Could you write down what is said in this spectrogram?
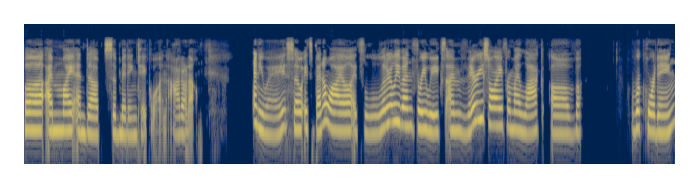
but I might end up submitting take one. I don't know. Anyway, so it's been a while. It's literally been three weeks. I'm very sorry for my lack of recording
